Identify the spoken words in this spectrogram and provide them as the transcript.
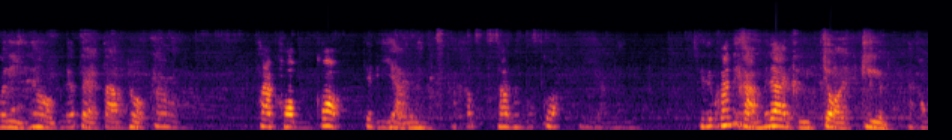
ก็ดีนะครับแล้วแต่ตามโจทย์นะครับผมถ้าคอมก็จะดีอย่างหนึ่งนะครับถ้าโน้ตบุ๊กก็ดีอย่างหนึ่งสิ่งสำคัญที่ขาดไม่ได้คือจอยเกมนะครับ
